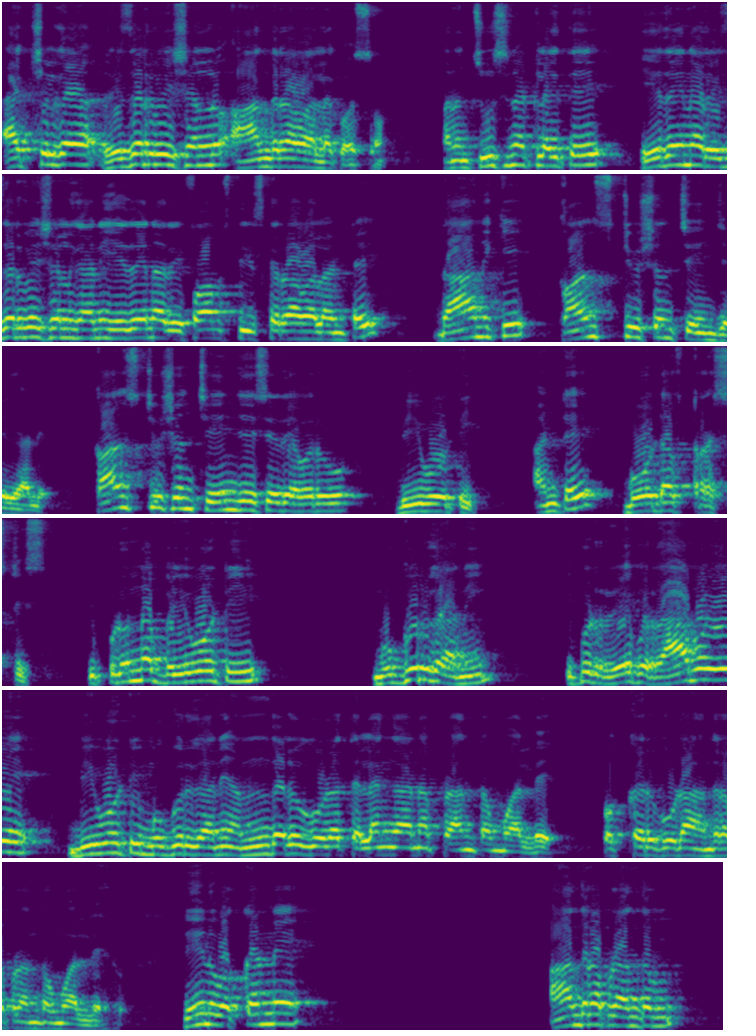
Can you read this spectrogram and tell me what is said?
యాక్చువల్గా రిజర్వేషన్లు ఆంధ్ర వాళ్ళ కోసం. మనం చూసినట్లయితే ఏదైనా రిజర్వేషన్ కానీ ఏదైనా రిఫార్మ్స్ తీసుకురావాలంటే దానికి కాన్స్టిట్యూషన్ చేంజ్ చేయాలి. కాన్స్టిట్యూషన్ చేంజ్ చేసేది ఎవరు? బీఓటి అంటే బోర్డ్ ఆఫ్ ట్రస్టీస్ ఇప్పుడున్న బీఓటి ముగ్గురు కానీ ఇప్పుడు రేపు రాబోయే బీఓటి ముగ్గురు కానీ అందరూ కూడా తెలంగాణ ప్రాంతం వాళ్ళే. ఒక్కరు కూడా ఆంధ్ర ప్రాంతం వాళ్ళు లేరు. నేను ఒక్కడనే ఆంధ్ర ప్రాంతం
